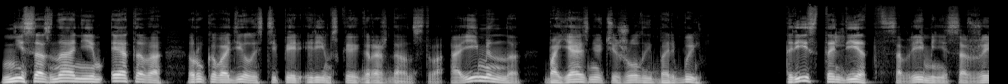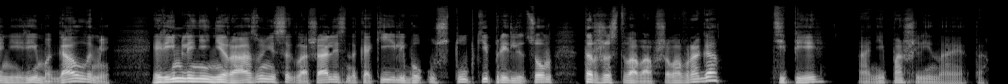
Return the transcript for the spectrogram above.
несознанием этого руководилось теперь римское гражданство, а именно боязнью тяжелой борьбы. Триста лет со времени сожжения Рима галлами римляне ни разу не соглашались на какие-либо уступки пред лицом торжествовавшего врага. Теперь они пошли на это.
